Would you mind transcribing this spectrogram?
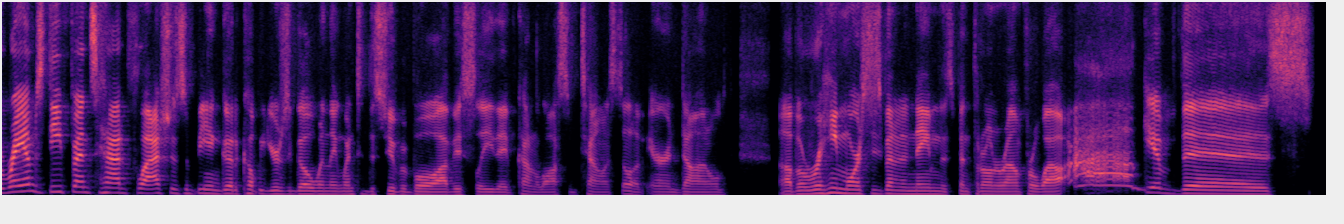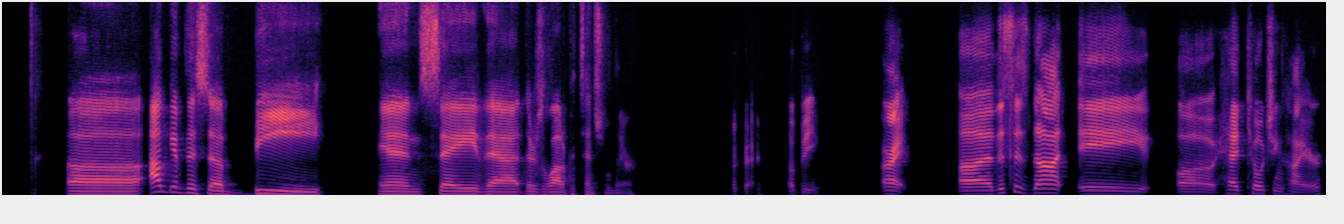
The Rams defense had flashes of being good a couple years ago when they went to the Super Bowl. Obviously, they've kind of lost some talent. Still have Aaron Donald. Uh, but Raheem Morris, he's been a name that's been thrown around for a while. I'll give this uh I'll give this a B and say that there's a lot of potential there. Okay, a B. All right. Uh, this is not a uh, head coaching hire,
